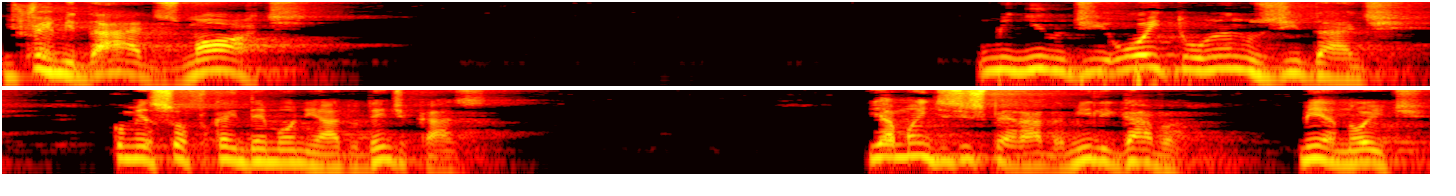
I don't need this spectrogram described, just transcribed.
enfermidades, morte. Um menino de oito anos de idade começou a ficar endemoniado dentro de casa. E a mãe desesperada me ligava meia-noite,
